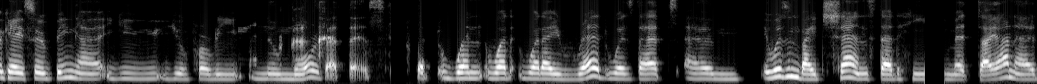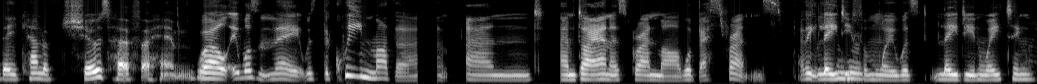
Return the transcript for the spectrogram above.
Okay, so Bina, you you'll probably know more about this. But when what what I read was that um, it wasn't by chance that he met Diana. They kind of chose her for him. Well, it wasn't they. It was the Queen Mother and um, Diana's grandma were best friends. I think Lady Mhm. Fermoy was lady in waiting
